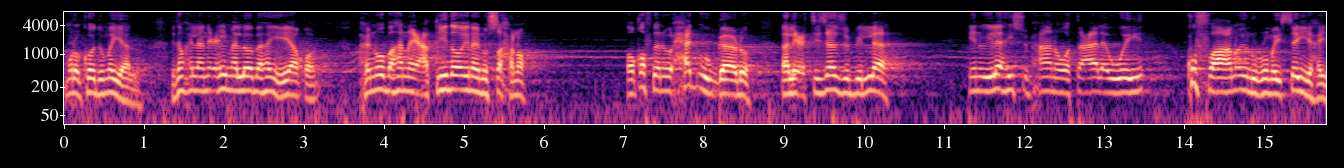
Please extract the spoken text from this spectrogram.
murankoodu ma yaallo. Idan waxay leanay cilmaa loo baahan yahiy aqoon. Waxaynu u baahannahay caqiido inaynu saxno. Oo qofkani uu xad uu gaadho alictizaazu biاllaah inuu ilaahay subxaanaه wa tacaala weyn ku faano inuu rumaysan yahay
